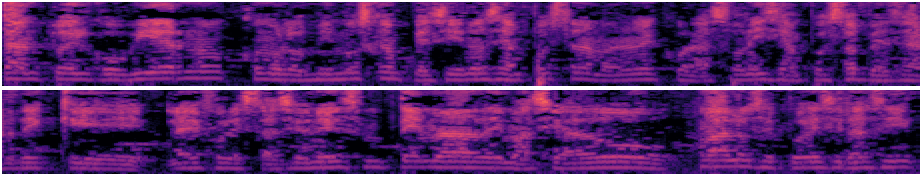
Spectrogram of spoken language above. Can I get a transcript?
tanto el gobierno como los mismos campesinos se han puesto la mano en el corazón y se han puesto a pensar de que la deforestación es un tema demasiado malo, se puede decir así,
